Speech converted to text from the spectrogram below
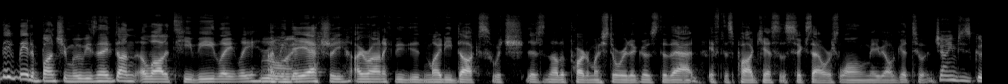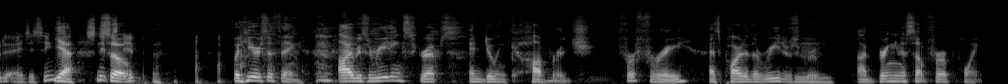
They've made a bunch of movies and they've done a lot of TV lately. I mean, they actually, ironically, did Mighty Ducks, which there's another part of my story that goes to that. If this podcast is six hours long, maybe I'll get to it. James is good at editing. Yeah, Snip, so- snip. But here's the thing I was reading scripts and doing coverage for free as part of the readers group. Mm. I'm bringing this up for a point.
